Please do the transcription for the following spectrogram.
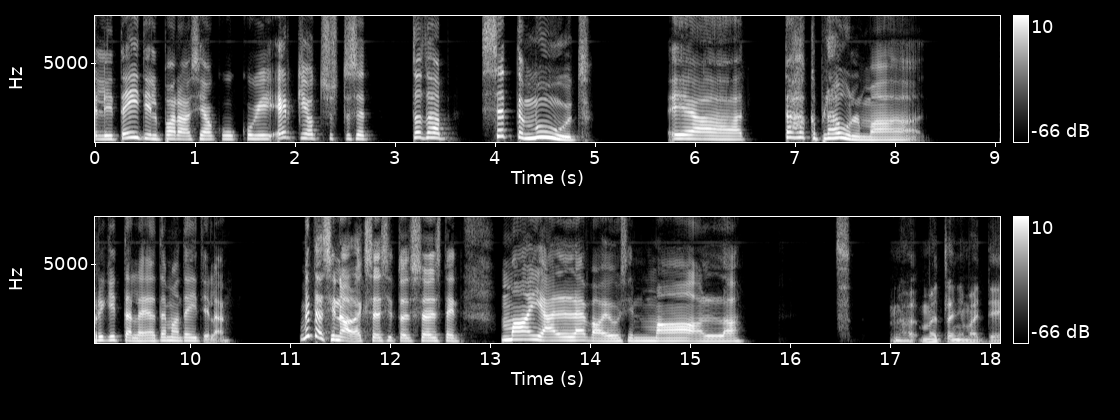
oli teidil parasjagu, kui Erki otsustas, et ta tahab set the mood ja ta hakkab laulma Brigittele ja tema teidile. mida sina oleks selles situatsioonis teinud? ma jälle vajusin maa alla. No ma ütlen niimoodi,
